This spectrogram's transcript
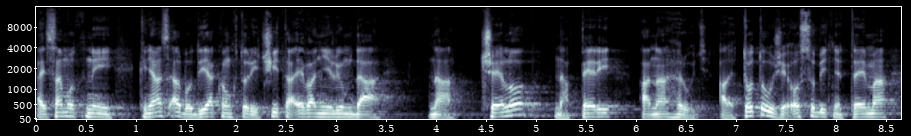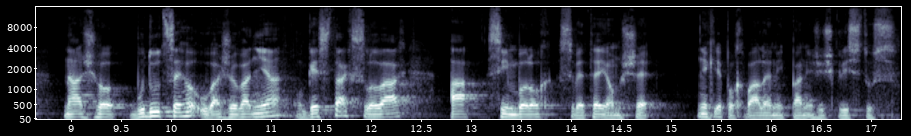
aj samotný kňaz alebo diakon, ktorý číta evanílium, dá na čelo, na pery a na hruď. Ale toto už je osobitne téma nášho budúceho uvažovania o gestách, slovách a symboloch Svetej Omše. Nech je pochválený Pán Ježiš Kristus.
